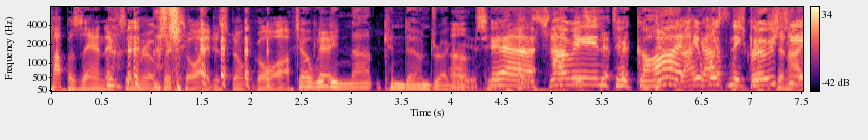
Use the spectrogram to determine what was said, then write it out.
pop a Xanax in real quick so I just don't go off. Joe, we okay? do not condone drug use here. Yeah, It's not- I mean, to God, I it was a prescription, I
